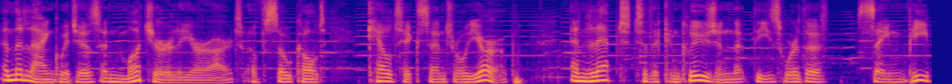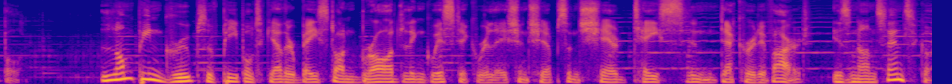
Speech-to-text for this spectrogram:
and the languages and much earlier art of so called Celtic Central Europe, and leapt to the conclusion that these were the same people. Lumping groups of people together based on broad linguistic relationships and shared tastes in decorative art is nonsensical.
